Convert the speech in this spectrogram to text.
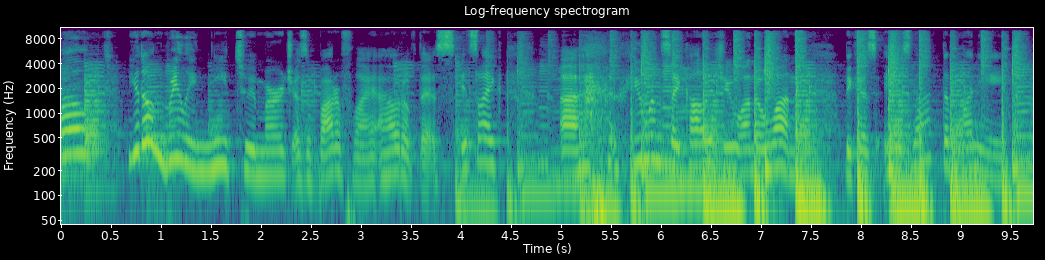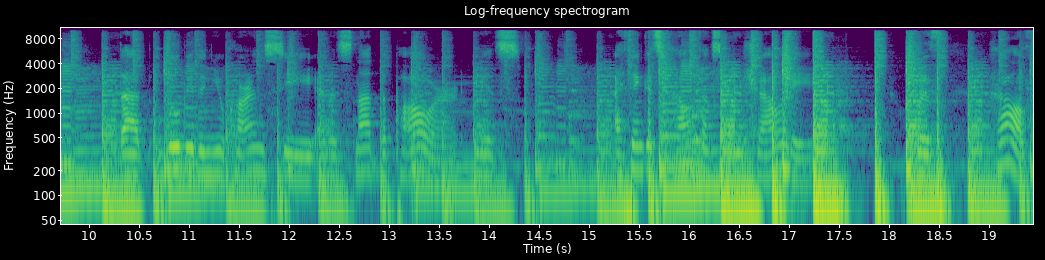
well, you don't really need to emerge as a butterfly out of this. It's like uh, human psychology 101 because it is not the money that will be the new currency and it's not the power. It's, I think it's health and spirituality, with health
